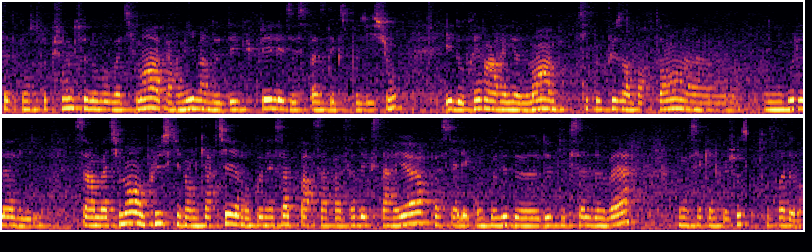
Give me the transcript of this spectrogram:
Cette construction de ce nouveau bâtiment a permis ben, de décupler les espaces d'exposition et d'offrir un rayonnement un petit peu plus important euh, au niveau de la ville. C'est un bâtiment en plus qui dans le quartier est reconnaissable par sa façade extérieure parce qu'elle est composée de, de pixels de verre donc c'est quelque chose qui se voit devant.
